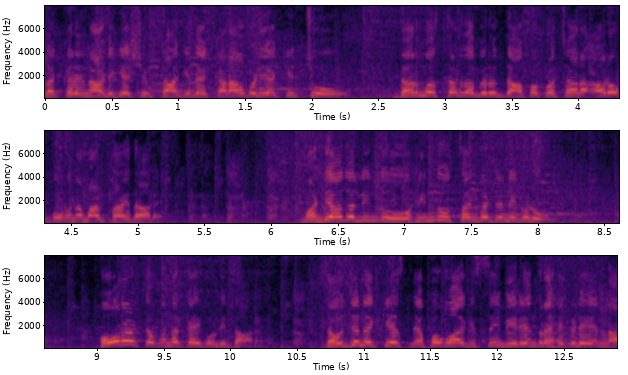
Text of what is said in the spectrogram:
ಸಕ್ಕರೆ ನಾಡಿಗೆ ಶಿಫ್ಟ್ ಆಗಿದೆ ಕರಾವಳಿಯ ಕಿಚ್ಚು. ಧರ್ಮಸ್ಥಳದ ವಿರುದ್ಧ ಅಪಪ್ರಚಾರ ಆರೋಪವನ್ನು ಮಾಡ್ತಾ ಇದ್ದಾರೆ. ಮಂಡ್ಯದಲ್ಲಿಂದು ಹಿಂದೂ ಸಂಘಟನೆಗಳು ಹೋರಾಟವನ್ನು ಕೈಗೊಂಡಿದ್ದಾರೆ. ಸೌಜನ್ಯ ಕೇಸ್ ನೆಪವಾಗಿಸಿ ವೀರೇಂದ್ರ ಹೆಗಡೆಯನ್ನ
